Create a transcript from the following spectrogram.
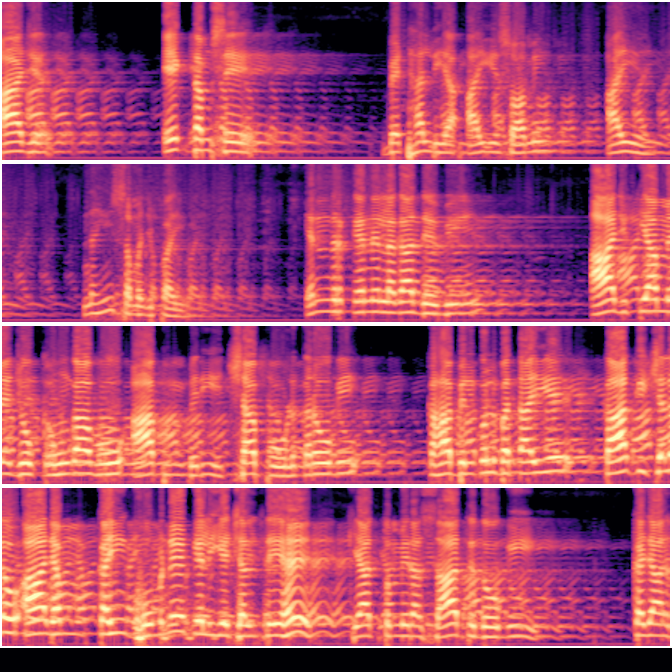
आज एकदम से बैठा लिया। आइए स्वामी आइए नहीं समझ पाई। इंद्र कहने लगा देवी आज क्या मैं जो कहूँगा वो आप मेरी इच्छा पूर्ण करोगी? कहा बिल्कुल बताइए कहा कि, चलो, आज हम कहीं घूमने के लिए चलते हैं। क्या तुम मेरा साथ दोगी? कया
